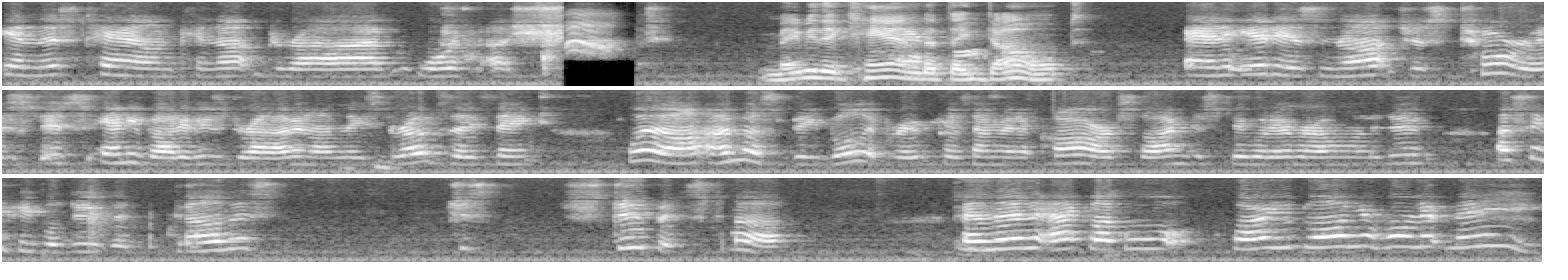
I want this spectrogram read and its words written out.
in this town cannot drive worth a sh- maybe they can, but they don't. And it is not just tourists, it's anybody who's driving on these roads. They think, well, I must be bulletproof because I'm in a car, so I can just do whatever I want to do. I've seen people do the dumbest, just stupid stuff. And then act like, well, why are you blowing your horn at me?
